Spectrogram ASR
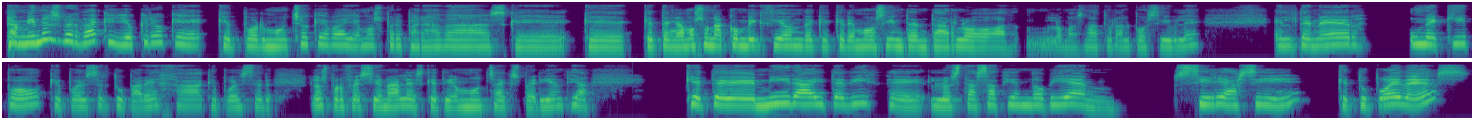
También es verdad que yo creo que, que por mucho que vayamos preparadas, que, que, que, tengamos una convicción de que queremos intentarlo lo más natural posible, el tener un equipo que puede ser tu pareja, que puede ser los profesionales que tienen mucha experiencia, que te mira y te dice, lo estás haciendo bien, sigue así, que tú puedes,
